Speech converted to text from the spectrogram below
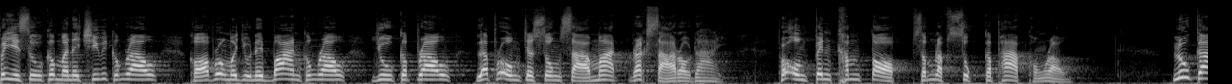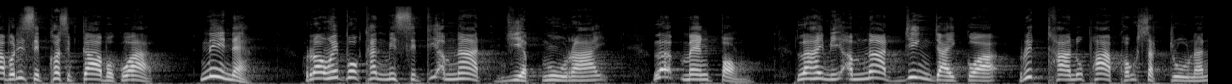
พระเยซูเข้ามาในชีวิตของเรา ขอพระองค์มาอยู่ในบ้านของเรา อยู่กับเรา และพระองค์จะทรงสามารถรักษาเราได้ พระองค์เป็นคำตอบสำหรับสุขภาพของเรา ลูกาบทที่ 10ข้อ19 บอกว่า นี่แน่เราให้พวกท่านมีสิทธิอำนาจเหยียบงูร้าย และแมงป่อง และให้มีอำนาจยิ่งใหญ่กว่า ฤทธานุภาพของศัตรูนั้น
